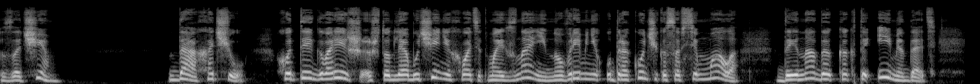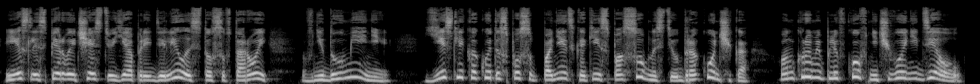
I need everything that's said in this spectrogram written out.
Зачем?» «Да, хочу. Хоть ты и говоришь, что для обучения хватит моих знаний, но времени у дракончика совсем мало, да и надо как-то имя дать. Если с первой частью я определилась, то со второй — в недоумении. Есть ли какой-то способ понять, какие способности у дракончика? Он кроме плевков ничего и не делал.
